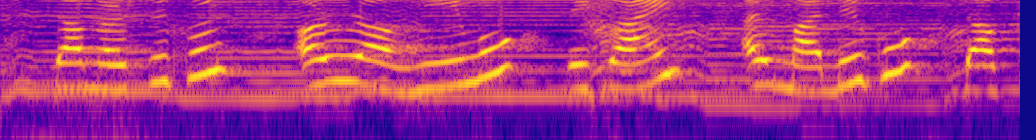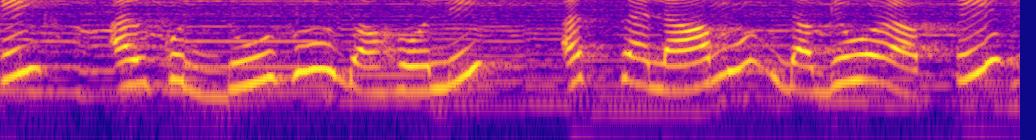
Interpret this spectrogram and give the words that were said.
द मर्सीफुल और रहीमु द अल मालिकु द किंग। अल कुद्दूसु the holy. Assalamu dagewa peace,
